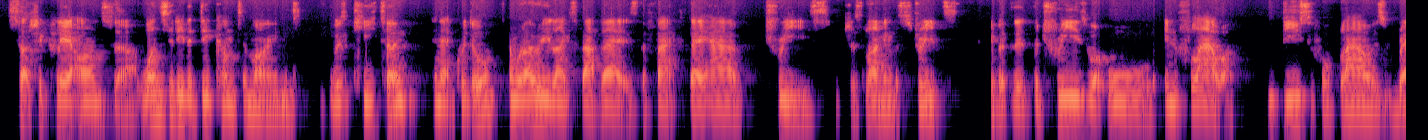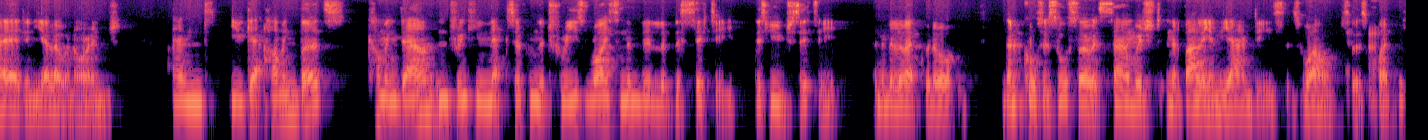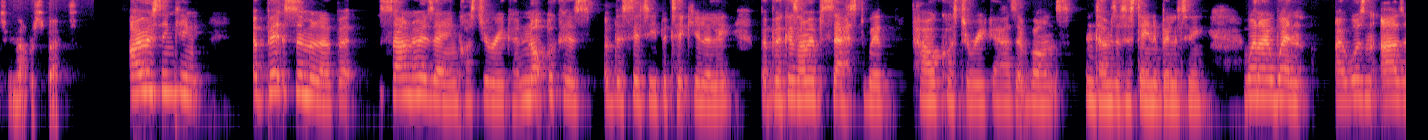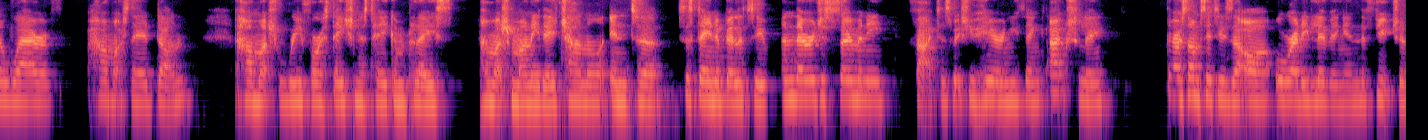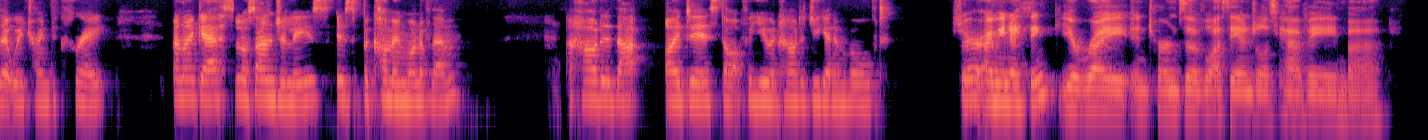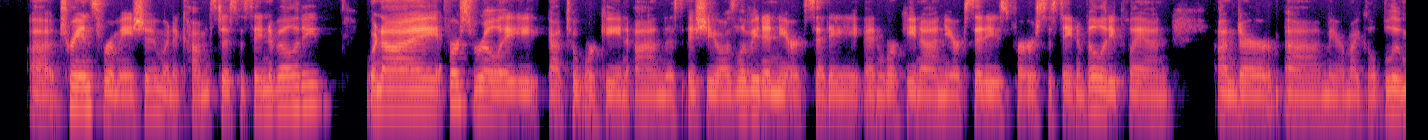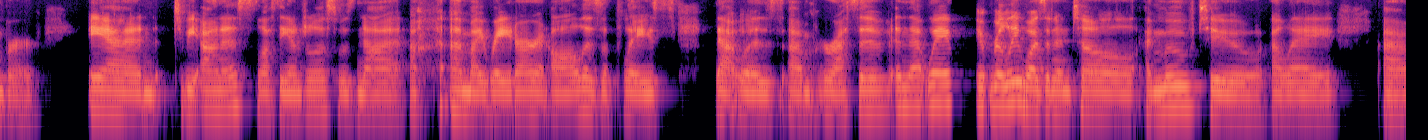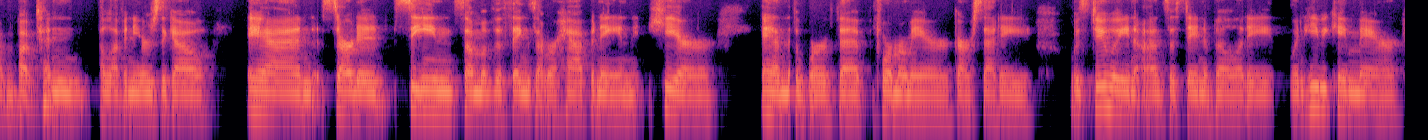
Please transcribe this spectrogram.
such a clear answer. One city that did come to mind was Quito in Ecuador. And what I really liked about there is the fact they have trees just lining the streets, but the, the trees were all in flower, beautiful flowers, red and yellow and orange. And you get hummingbirds coming down and drinking nectar from the trees right in the middle of the city, this huge city in the middle of Ecuador. And of course, it's also it's sandwiched in a valley in the Andes as well, so it's quite pretty in that respect. I was thinking a bit similar, but San Jose in Costa Rica, not because of the city particularly, but because I'm obsessed with how Costa Rica has advanced in terms of sustainability. When I went, I wasn't as aware of how much they had done, how much reforestation has taken place, how much money they channel into sustainability. And there are just so many factors which you hear and you think, actually, there are some cities that are already living in the future that we're trying to create. And I guess Los Angeles is becoming one of them how did that idea start for you and how did you get involved? Sure. I mean, I think you're right in terms of Los Angeles having a, a transformation when it comes to sustainability. When I first really got to working on this issue, I was living in New York City and working on New York City's first sustainability plan under uh, Mayor Michael Bloomberg. And to be honest, Los Angeles was not on my radar at all as a place that was um, progressive in that way. It really wasn't until I moved to LA um, about 10, 11 years ago and started seeing some of the things that were happening here and the work that former Mayor Garcetti was doing on sustainability. When he became mayor,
